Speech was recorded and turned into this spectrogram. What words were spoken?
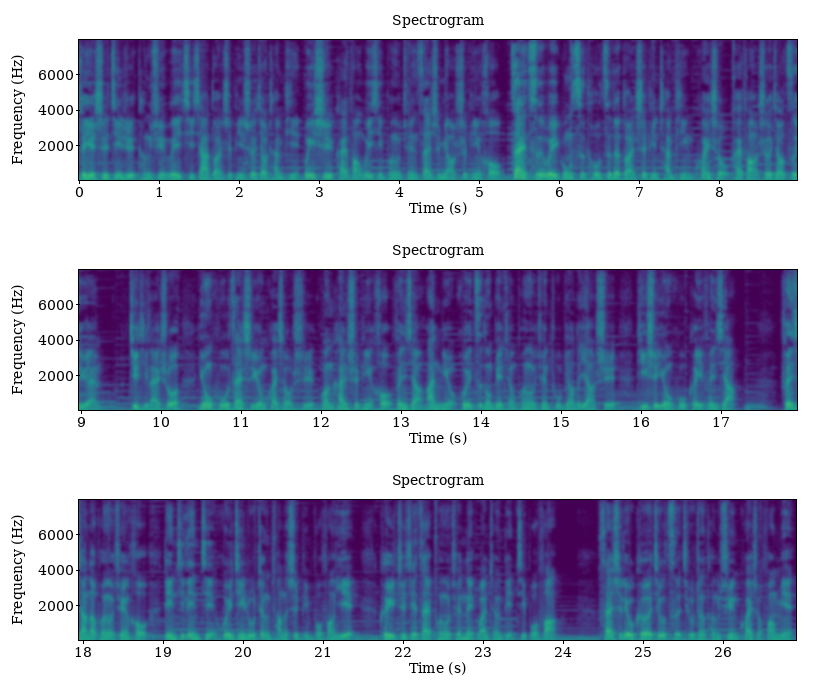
这也是近日腾讯为旗下短视频社交产品微视开放微信朋友圈三十秒视频后，再次为公司投资的短视频产品快手开放社交资源。具体来说，用户在使用快手时，观看视频后分享按钮会自动变成朋友圈图标的样式，提示用户可以分享。分享到朋友圈后，点击链接会进入正常的视频播放页，可以直接在朋友圈内完成点击播放。三十六氪就此求证腾讯、快手方面，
